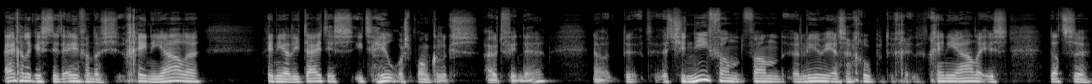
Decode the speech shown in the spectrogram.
Eigenlijk is dit een van de geniale. Genialiteit is iets heel oorspronkelijks uitvinden. Hè? Nou, het genie van, van Leary en zijn groep, het geniale is dat ze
